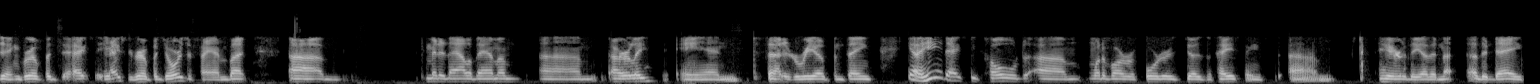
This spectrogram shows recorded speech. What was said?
and grew up. Actually, he actually grew up a Georgia fan, but um, committed to Alabama um, early and decided to reopen things. You know, he had actually told um, one of our reporters, Joseph Hastings, um, here the other other day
